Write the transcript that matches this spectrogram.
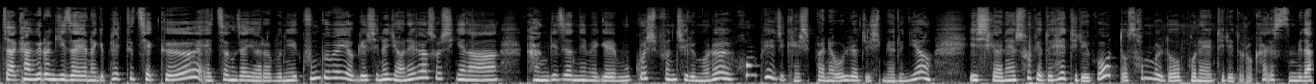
자 강유론 기자 연예계 팩트 체크 애청자 여러분이 궁금해 여기시는 연예가 소식이나 강 기자님에게 묻고 싶은 질문을 홈페이지 게시판에 올려주시면은요 이 시간 시간에 소개도 해드리고 또 선물도 보내드리도록 하겠습니다.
